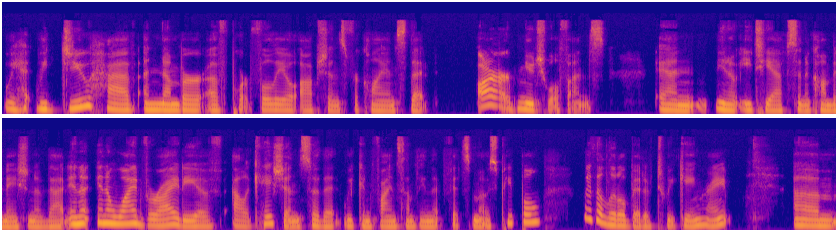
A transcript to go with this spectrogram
we ha- we do have a number of portfolio options for clients that are mutual funds and you know ETFs and a combination of that in a in a wide variety of allocations so that we can find something that fits most people with a little bit of tweaking, right? Um,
